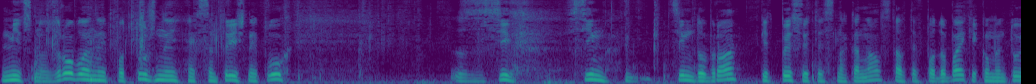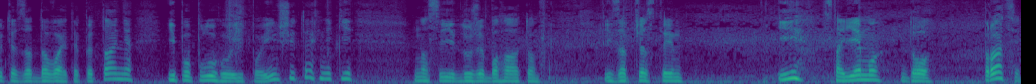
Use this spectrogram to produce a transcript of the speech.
міцно зроблений, потужний, ексцентричний плуг. З Всіх, всім, всім добра. Підписуйтесь на канал, ставте вподобайки, коментуйте, задавайте питання і по плугу, і по іншій техніці. У нас її дуже багато і запчастин. І стаємо до праці.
